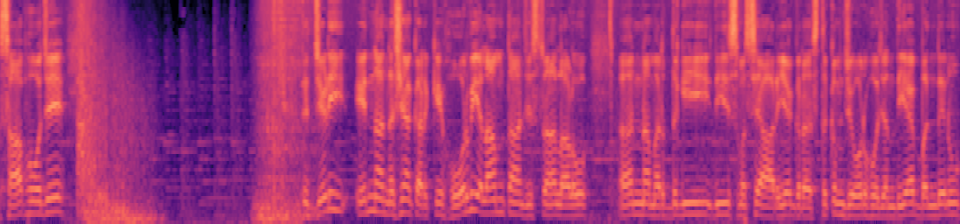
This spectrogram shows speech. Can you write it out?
ਸਾਫ਼ ਹੋ ਜੇ ਤੇ ਜਿਹੜੀ ਇਹਨਾਂ ਨਸ਼ਿਆਂ ਕਰਕੇ ਹੋਰ ਵੀ ਅਲਾਮਤਾਂ ਜਿਸ ਤਰ੍ਹਾਂ ਲਾ ਲਓ ਨਮਰਦਗੀ ਦੀ ਸਮੱਸਿਆ ਆ ਰਹੀ ਹੈ, ਗ੍ਰਸਤ ਕਮਜ਼ੋਰ ਹੋ ਜਾਂਦੀ ਹੈ, ਬੰਦੇ ਨੂੰ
